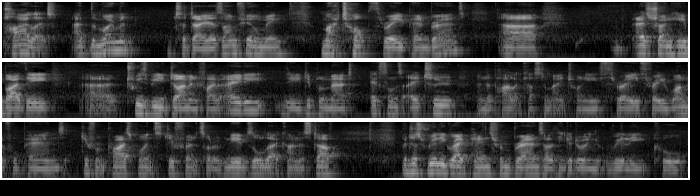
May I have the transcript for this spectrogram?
Pilot. At the moment, today as I'm filming my top three pen brands. Uh, as shown here by the uh, TWSBI Diamond 580, the Diplomat Excellence A2, and the Pilot Custom 823. Three wonderful pens, different price points, different sort of nibs, all that kind of stuff. But just really great pens from brands that I think are doing really cool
